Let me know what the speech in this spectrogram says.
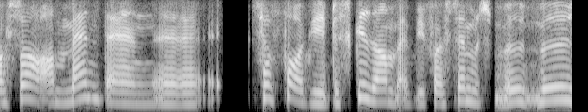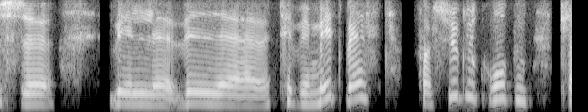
og så om mandagen uh, så får de besked om, at vi for eksempel mødes øh, ved, øh, ved øh, TV MidtVest for cykelgruppen kl.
